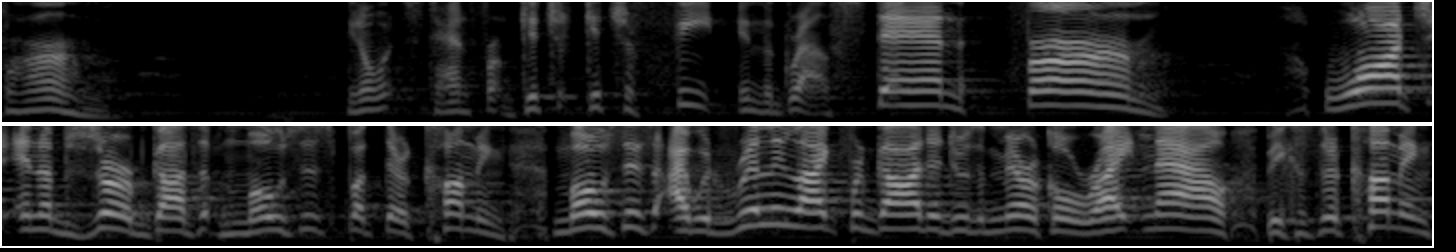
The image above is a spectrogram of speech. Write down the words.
firm. You know what? Stand firm. Get your, get your feet in the ground. Stand firm. Watch and observe. God's Moses, but they're coming. Moses, I would really like for God to do the miracle right now because they're coming.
